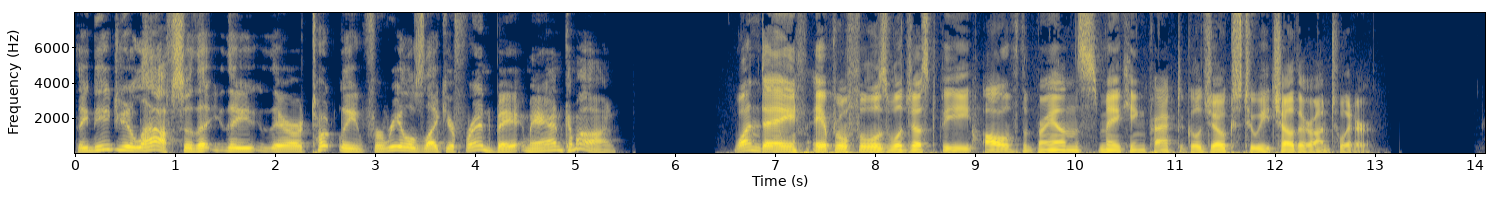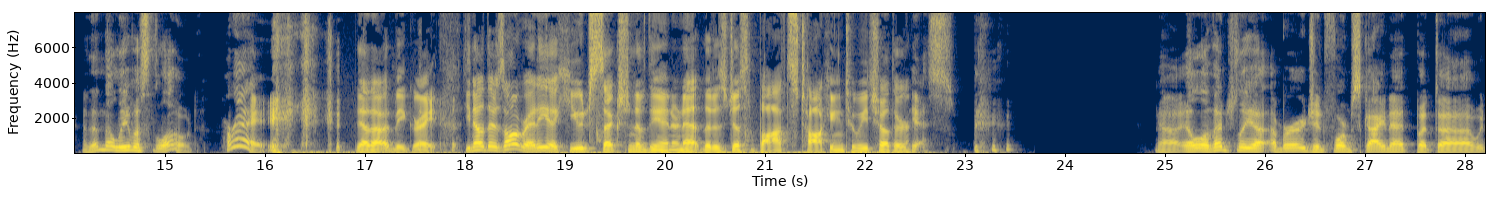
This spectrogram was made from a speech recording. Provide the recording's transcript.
they need you to laugh so that they they are totally for reals like your friend, ba- man. Come on. One day, April Fools will just be all of the brands making practical jokes to each other on Twitter. And then they'll leave us alone. Hooray! Yeah, that would be great. You know, there's already a huge section of the internet that is just bots talking to each other. yes. uh, it'll eventually uh, emerge and form Skynet, but uh, we,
